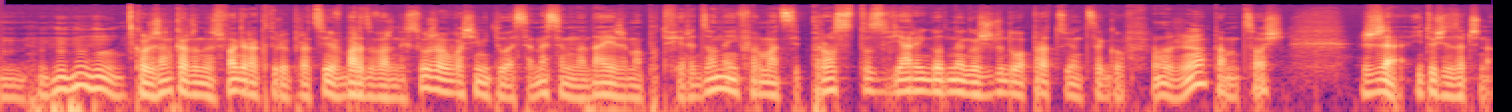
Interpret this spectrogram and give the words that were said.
Koleżanka żony szwagra, który pracuje w bardzo ważnych służbach, właśnie mi tu SMS-em nadaje, że ma potwierdzone informacje prosto z wiarygodnego źródła pracującego w tam coś, że i tu się zaczyna.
